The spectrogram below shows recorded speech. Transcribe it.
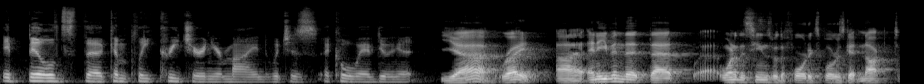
it builds the complete creature in your mind which is a cool way of doing it. Yeah right. Uh, and even that that uh, one of the scenes where the ford explorers get knocked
